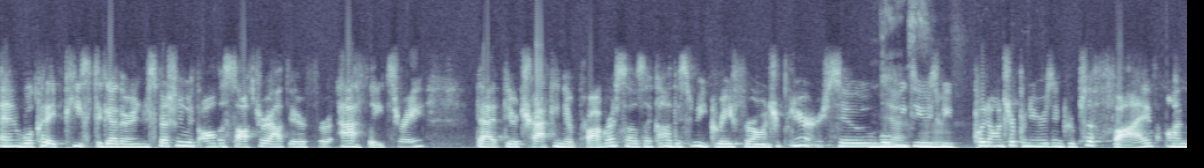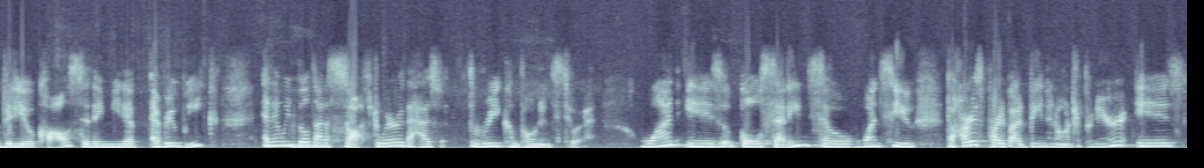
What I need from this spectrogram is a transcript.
and what could I piece together, and especially with all the software out there for athletes, right? That they're tracking their progress. I was like, oh, this would be great for entrepreneurs. So what we Yes. do is we mm-hmm. put entrepreneurs in groups of five on video calls, so they meet up every week, and then we built out a mm-hmm. software that has three components to it. One is goal setting. So once you, the hardest part about being an entrepreneur is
